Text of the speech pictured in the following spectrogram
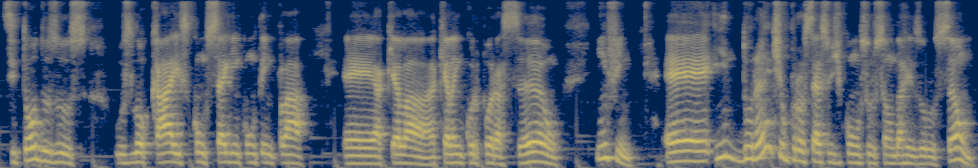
se todos os, os locais conseguem contemplar é, aquela, aquela incorporação, enfim. É, e durante o processo de construção da resolução,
